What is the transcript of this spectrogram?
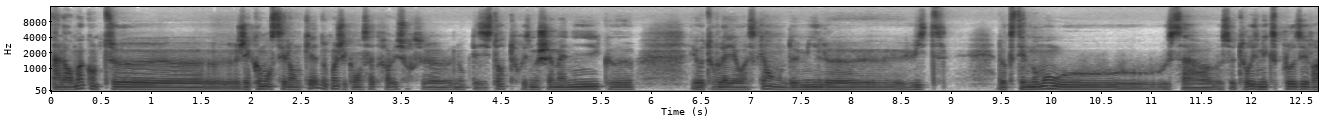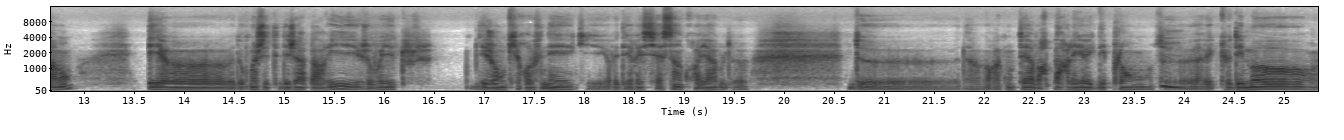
Alors moi, quand euh, j'ai commencé l'enquête, donc moi j'ai commencé à travailler sur donc les histoires de tourisme chamanique euh, et autour de l'ayahuasca en 2008. Donc c'était le moment où ça, ce tourisme explosait vraiment. Et euh, donc moi j'étais déjà à Paris et je voyais des gens qui revenaient, qui avaient des récits assez incroyables d'avoir raconté, avoir parlé avec des plantes, mm. euh, avec des morts,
